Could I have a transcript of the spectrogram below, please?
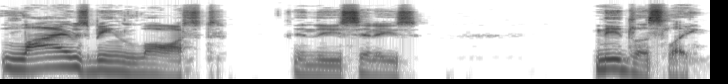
lives being lost in these cities needlessly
